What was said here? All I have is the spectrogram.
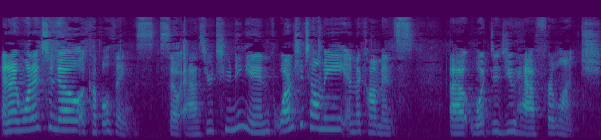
and I wanted to know a couple things. So as you're tuning in, why don't you tell me in the comments uh, what did you have for lunch?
